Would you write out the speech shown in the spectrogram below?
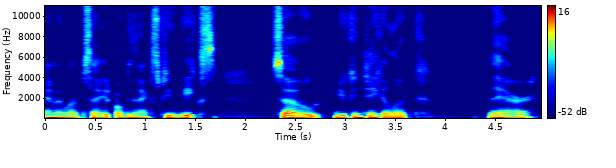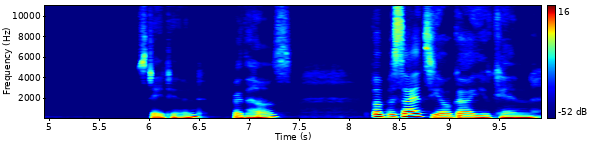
and my website over the next few weeks, so you can take a look there. Stay tuned for those. But besides yoga, you can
